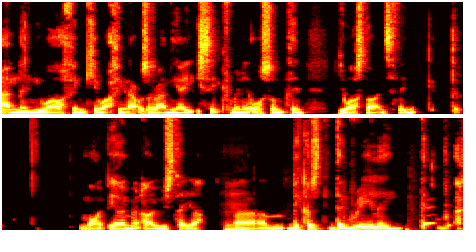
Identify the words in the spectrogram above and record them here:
And then you are thinking, well, I think that was around the 86th minute or something. You are starting to think that might be home and hosed here mm. um, because they really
